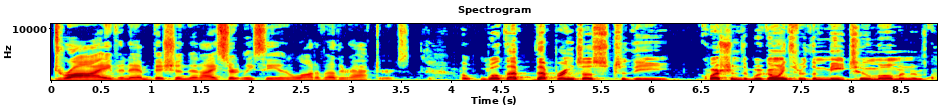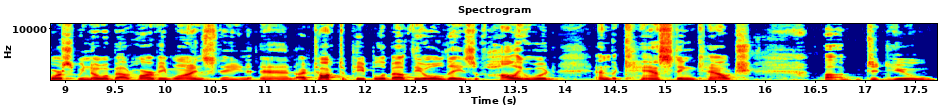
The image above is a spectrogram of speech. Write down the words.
drive and ambition that I certainly see in a lot of other actors. Oh, well, that that brings us to the question that we're going through the Me Too moment. And of course, we know about Harvey Weinstein, and I've talked to people about the old days of Hollywood and the casting couch. Uh, did you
